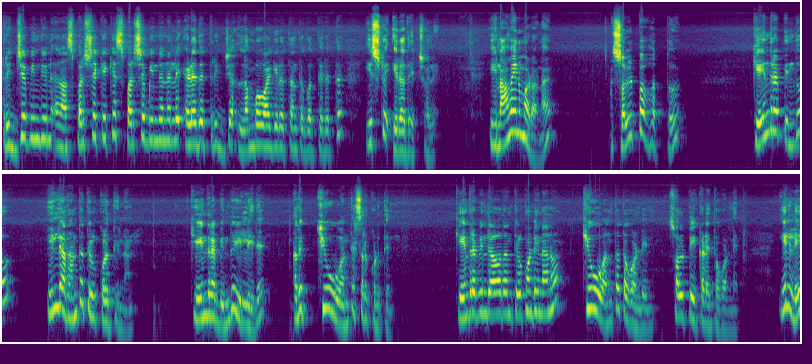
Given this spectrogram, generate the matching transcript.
ತ್ರಿಜ್ಯ ಬಿಂದುವಿನ ಸ್ಪರ್ಶಕಕ್ಕೆ ಸ್ಪರ್ಶ ಬಿಂದುವಿನಲ್ಲಿ ಎಳೆದ ತ್ರಿಜ್ಯ ಲಂಬವಾಗಿರುತ್ತೆ ಅಂತ ಗೊತ್ತಿರುತ್ತೆ. ಇಷ್ಟು ಇರೋದು ಆ್ಯಕ್ಚುಲಿ ಈಗ ನಾವೇನು ಮಾಡೋಣ? ಸ್ವಲ್ಪ ಹೊತ್ತು ಕೇಂದ್ರ ಬಿಂದು ಇಲ್ಲಿ ಅದಂತ ತಿಳ್ಕೊಳ್ತೀನಿ ನಾನು. ಕೇಂದ್ರ ಬಿಂದು ಇಲ್ಲಿದೆ. ಅದಕ್ಕೆ ಕ್ಯೂ ಅಂತ ಹೆಸರು ಕೊಡ್ತೀನಿ. ಕೇಂದ್ರ ಬಿಂದು ಯಾವುದಂತ ತಿಳ್ಕೊಂಡು ನಾನು, ಕ್ಯೂ ಅಂತ ತೊಗೊಂಡೀನಿ. ಸ್ವಲ್ಪ ಈ ಕಡೆ ತೊಗೊಂಡೀನಿ. ಇಲ್ಲಿ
